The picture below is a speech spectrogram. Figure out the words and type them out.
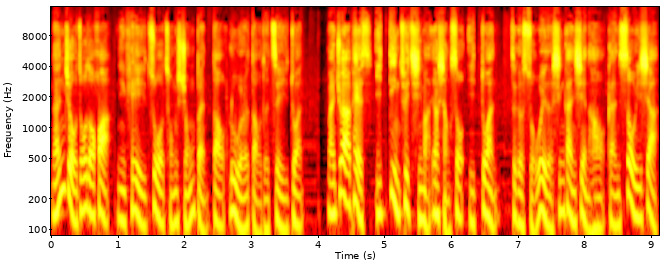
南九州的话，你可以坐从熊本到鹿儿岛的这一段。买 JR Pass 一定最起码要享受一段这个所谓的新干线，然后感受一下。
